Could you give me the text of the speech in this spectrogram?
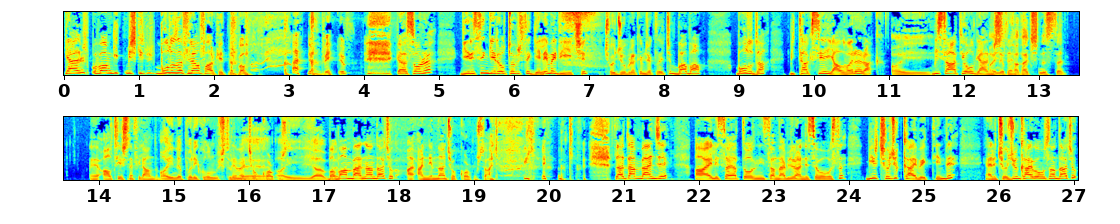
Gelmiş babam gitmiş gitmiş Bolu'da falan fark etmiş babam. Yani benim. Ya sonra gerisin geri otobüste gelemediği için çocuğu bırakamayacakları için babam Bolu'da bir taksiye yalvararak Ay. bir saat yol Ay gelmişti. ne, kaç sen? E, 6 yaşında filandım. Ay ne panik olmuştur Değil be. mi? Çok korkmuştum. Ay ya ben... Babam benden daha çok annemden çok korkmuştu. Zaten bence ailesi hayatta olan insanlar bilir annesi babası. Bir çocuk kaybettiğinde yani çocuğun kaybolmasından daha çok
